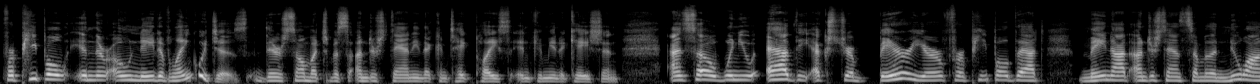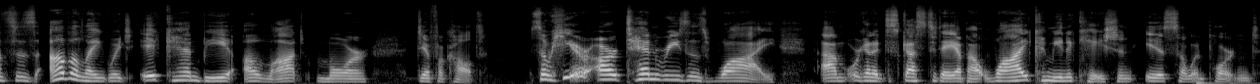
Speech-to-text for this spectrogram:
for people in their own native languages. There's so much misunderstanding that can take place in communication. And so when you add the extra barrier for people that may not understand some of the nuances of a language, it can be a lot more difficult. So, here are 10 reasons why um, we're going to discuss today about why communication is so important.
